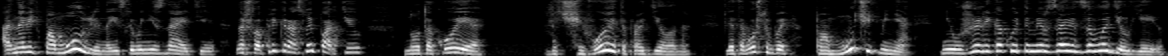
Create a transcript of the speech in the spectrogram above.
Она ведь помолвлена, если вы не знаете, нашла прекрасную партию. Но такое... Для чего это проделано? Для того, чтобы помучить меня? Неужели какой-то мерзавец завладел ею?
